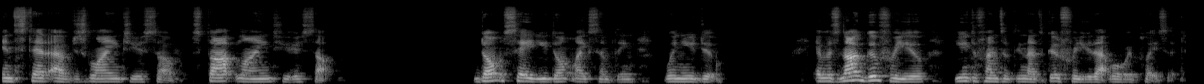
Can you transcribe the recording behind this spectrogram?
instead of just lying to yourself. Stop lying to yourself. Don't say you don't like something when you do. If it's not good for you, you need to find something that's good for you that will replace it.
